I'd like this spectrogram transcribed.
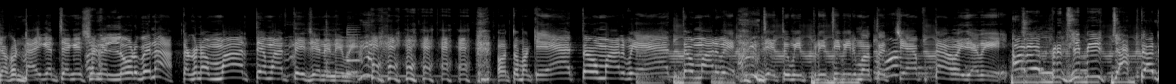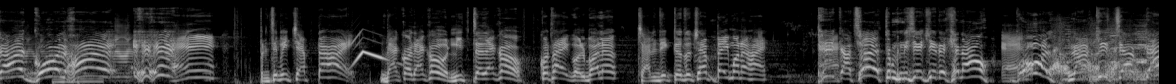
যখন টাইগার চ্যাংয়ের সঙ্গে লড়বে না তখন ও মারতে মারতে জেনে নেবে। ও তোমাকে এত মারবে এত মারবে যে তুমি পৃথিবীর মতো চ্যাপটা হয়ে যাবে। আরে পৃথিবী চ্যাপটা নয় গোল হয়। হ্যাঁ পৃথিবী চ্যাপটা হয়। দেখো দেখো নিচটা দেখো। কোথায় গোল বলো? চারিদিকটা তো চ্যাপটাই মনে হয়। ঠিক আছে তুমি নিজে গিয়ে দেখে নাও। গোল নাকি চাপটা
